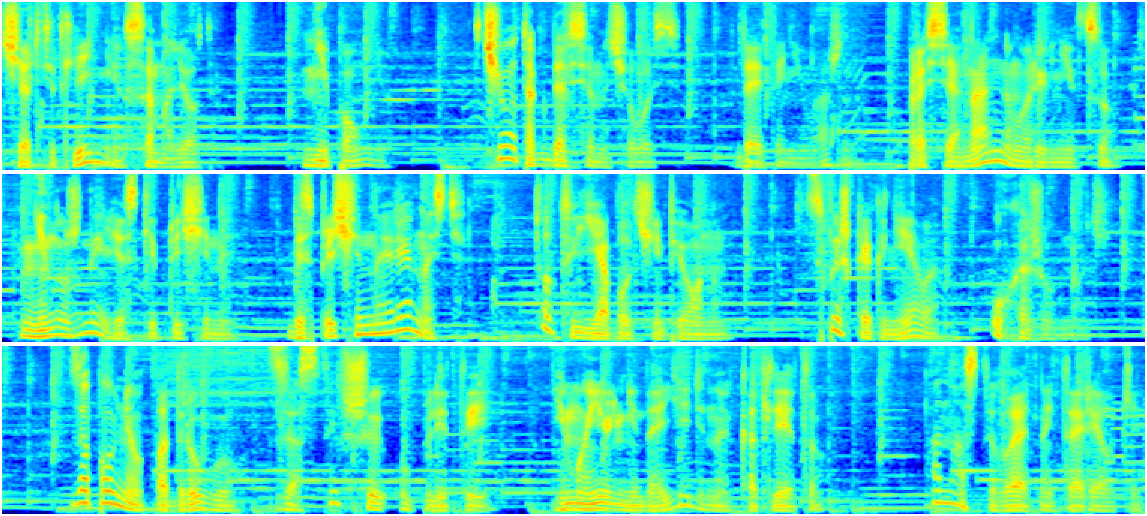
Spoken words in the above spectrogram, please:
чертит линию самолет. Не помню. С чего тогда все началось? Да это не важно. Профессиональному ревнивцу не нужны веские причины. Беспричинная ревность? Тут я был чемпионом. Вспышка гнева, ухожу в ночь. Запомнил подругу, застывшую у плиты, и мою недоеденную котлету. Она остывает на тарелке.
